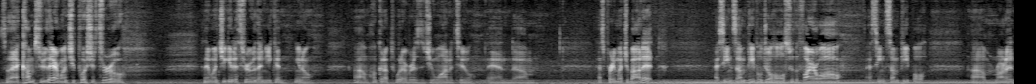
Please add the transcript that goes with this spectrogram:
So that comes through there once you push it through. Then once you get it through, then you can, you know, um, hook it up to whatever it is that you want it to. And um, that's pretty much about it. I've seen some people drill holes through the firewall. I've seen some people um, run it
